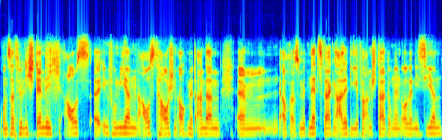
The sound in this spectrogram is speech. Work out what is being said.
uns natürlich ständig aus äh, informieren, austauschen, auch mit anderen, ähm, auch also mit Netzwerken, alle, die Veranstaltungen organisieren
